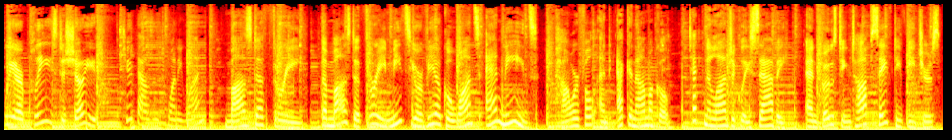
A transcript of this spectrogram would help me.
We are pleased to show you 2021 Mazda 3. The Mazda 3 meets your vehicle wants and needs. Powerful and economical, technologically savvy, and boasting top safety features,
